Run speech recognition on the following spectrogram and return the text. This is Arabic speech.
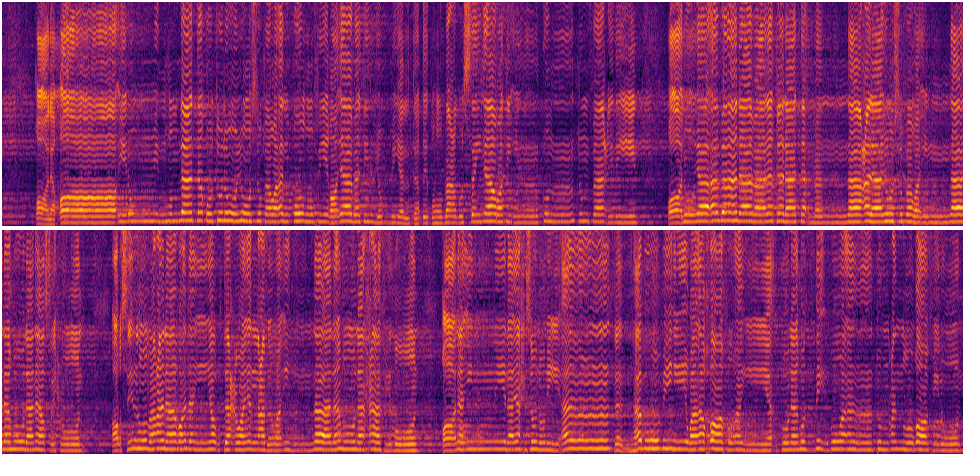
قال قائل منهم لا تقتلوا يوسف وألقوه في غيابة الجب يلتقطه بعض السيارة إن كنتم فاعلين. قالوا يا أبانا ما لك لا تأمنا على يوسف وإنا له لناصحون. أرسله معنا غدا يرتع ويلعب وإنا له لحافظون. قال إني ليحزنني أن تذهبوا به وأخاف أن يأكله الذئب وأنتم عنه غافلون.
